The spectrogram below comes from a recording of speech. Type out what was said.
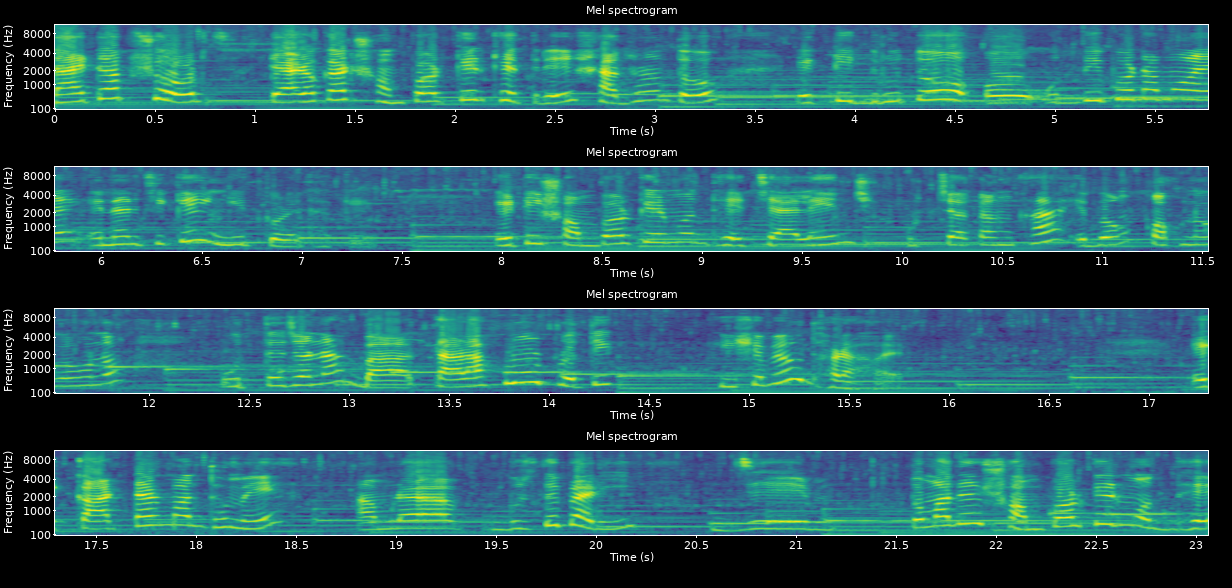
knight of swords tarot card সম্পর্কের ক্ষেত্রে সাধারণত একটি দ্রুত ও উদ্দীপনাময় এনার্জিকে ইঙ্গিত করে থাকে। এটি সম্পর্কের মধ্যে চ্যালেঞ্জ উচ্চাকাঙ্ক্ষা এবং কখনো কখনো উত্তেজনা বা তাড়াহুড়োর প্রতীক হিসেবেও ধরা হয়। এই কার্ডটার মাধ্যমে আমরা বুঝতে পারি যে তোমাদের সম্পর্কের মধ্যে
